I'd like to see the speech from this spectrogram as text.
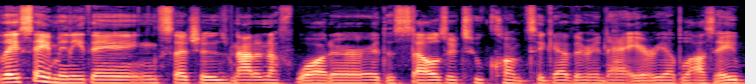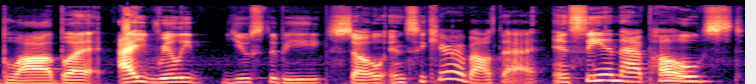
They say many things, such as not enough water, the cells are too clumped together in that area, blase, blah. But I really used to be so insecure about that. And seeing that post,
